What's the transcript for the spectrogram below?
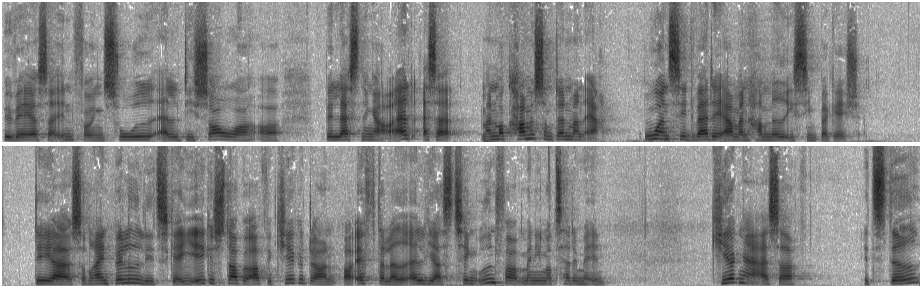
bevæger sig inden for ens hoved, alle de sorger og belastninger og alt. Altså, man må komme som den, man er, uanset hvad det er, man har med i sin bagage. Det er sådan rent billedligt, skal I ikke stoppe op ved kirkedøren og efterlade alle jeres ting udenfor, men I må tage det med ind. Kirken er altså et sted,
